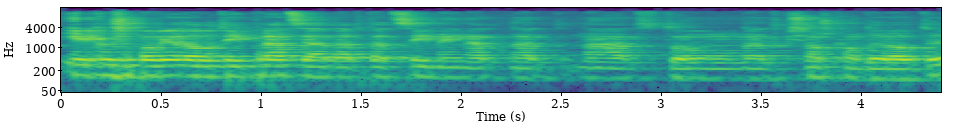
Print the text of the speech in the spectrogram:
I jakoś opowiadał o tej pracy adaptacyjnej nad, nad, nad tą, nad książką Doroty.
